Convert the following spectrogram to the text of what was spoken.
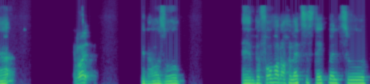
Ja, Jawohl. genau so. Ähm, bevor wir noch ein letztes Statement zu,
